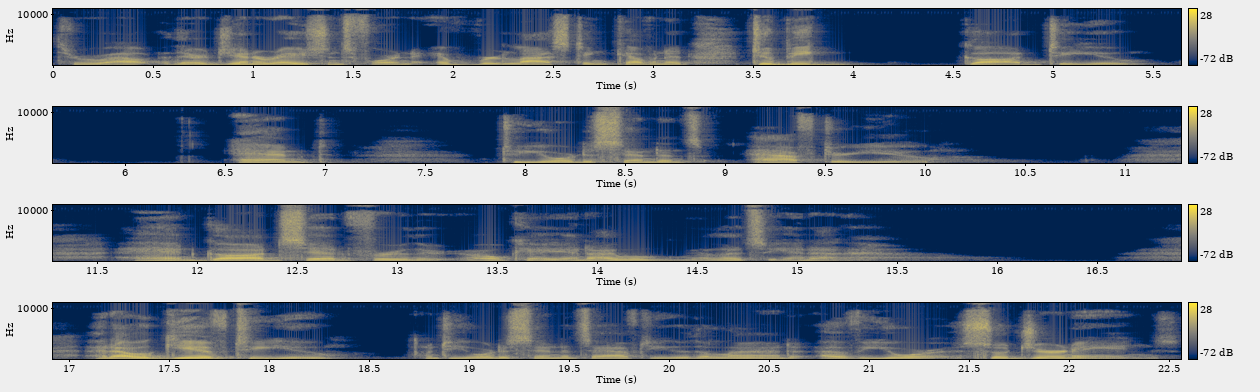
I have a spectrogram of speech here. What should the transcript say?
throughout their generations for an everlasting covenant to be God to you and to your descendants after you. And God said further, okay, and I will, let's see, and I, and I will give to you and to your descendants after you the land of your sojournings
